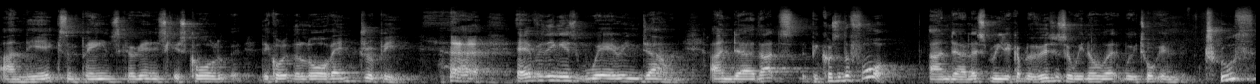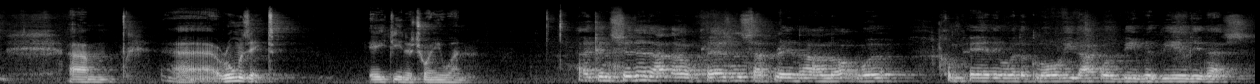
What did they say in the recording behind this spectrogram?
and the aches and pains again it's, it's called they call it the law of entropy. Everything is wearing down. And uh, that's because of the fall and uh, let's read a couple of verses so we know that we're talking truth. Um, uh, romans 8 18 to 21 i consider that our present suffering are not worth comparing with the glory that will be revealed in us.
